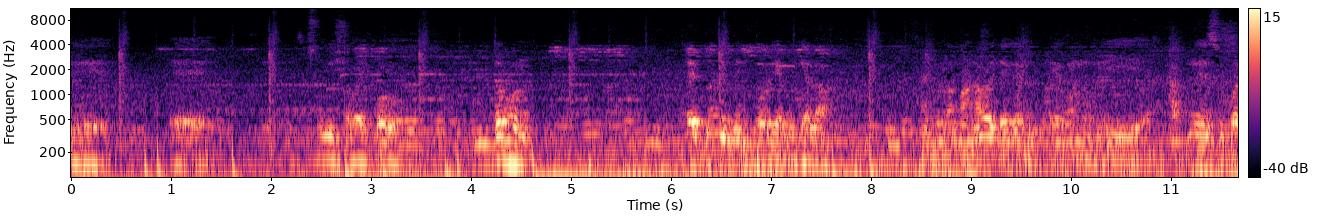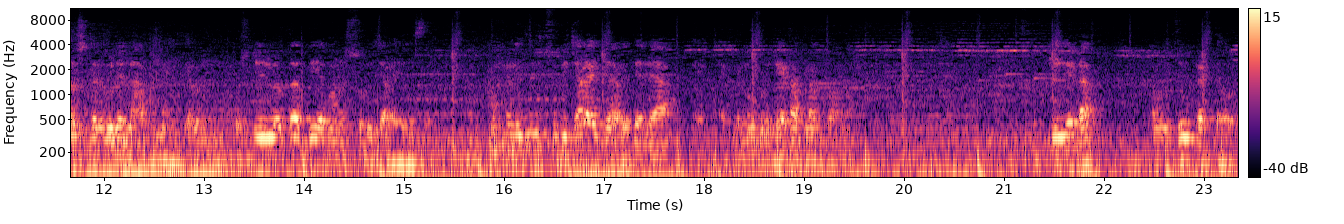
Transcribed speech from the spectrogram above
যে ছবি সবাই করো তখন এক দু দিন পরে আমি গেলাম আমি বললাম দেখেন এখন এই আপনি বলে লাভ নাই কারণ অশ্লীলতা দিয়ে মানুষ ছবি চালাই আপনাকে যদি ছবি চালাইতে হবে তাহলে একটা নতুন গেট আপ লাগতে হবে আমাকে চুল কাটতে হবে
